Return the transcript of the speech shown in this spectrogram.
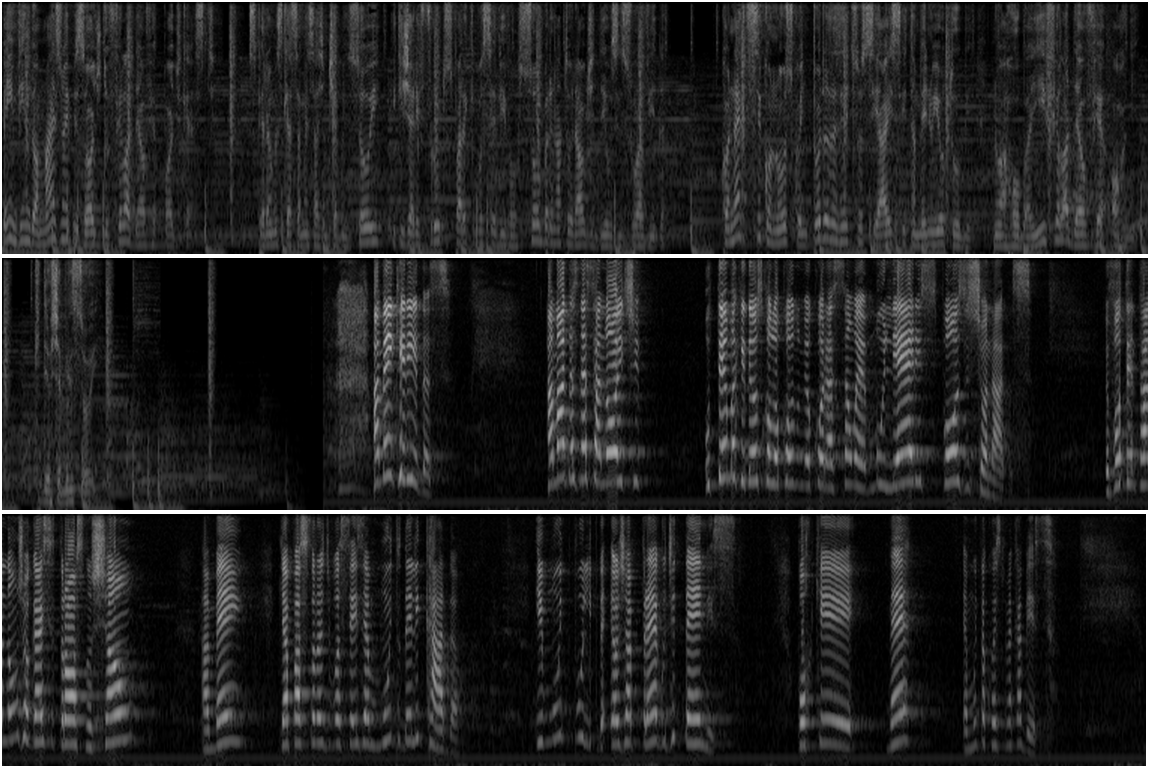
Bem-vindo a mais um episódio do Philadelphia Podcast. Esperamos que essa mensagem te abençoe e que gere frutos para que você viva o sobrenatural de Deus em sua vida. Conecte-se conosco em todas as redes sociais e também no YouTube, no arroba ifiladelphia.org. Que Deus te abençoe. Amém, queridas? Amadas, nessa noite, o tema que Deus colocou no meu coração é mulheres posicionadas. Eu vou tentar não jogar esse troço no chão. Amém? Que a pastora de vocês é muito delicada e muito polida. Eu já prego de tênis. Porque, né? É muita coisa para minha cabeça.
